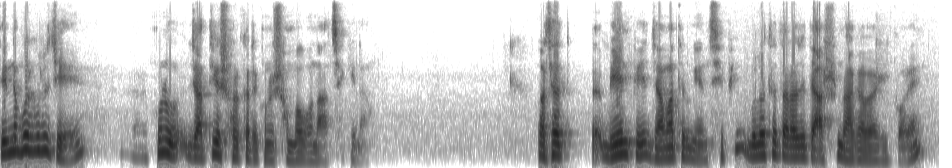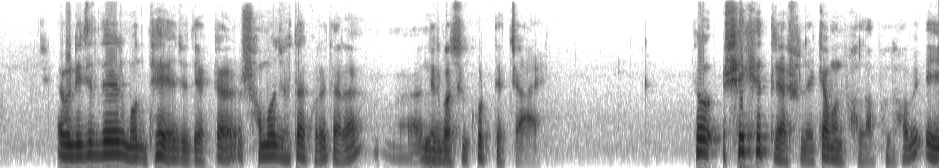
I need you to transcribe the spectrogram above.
তিন নম্বর হলো যে, কোনো জাতীয় সরকারের কোনো সম্ভাবনা আছে কিনা? অর্থাৎ বিএনপি, জামাত এবং এনসিপি মূলত তারা যদি আসন ভাগাভাগি করে এবং নিজেদের মধ্যে যদি একটা সমঝোতা করে তারা নির্বাচন করতে চায়। তো সেক্ষেত্রে আসলে কেমন ফলাফল হবে? এই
